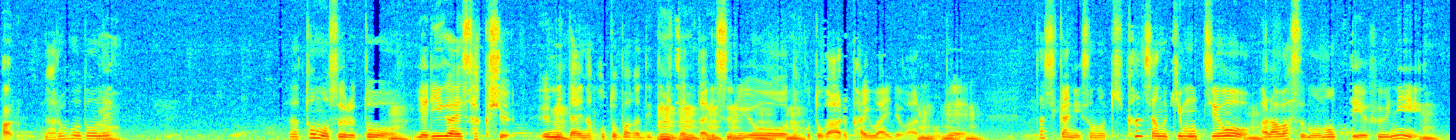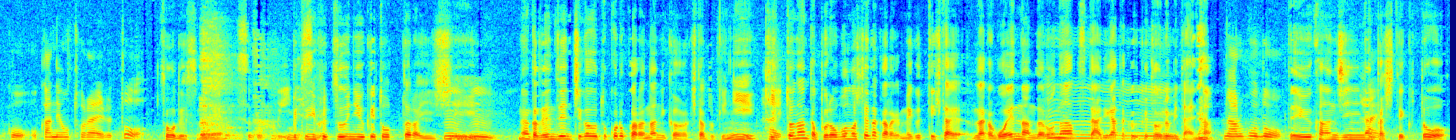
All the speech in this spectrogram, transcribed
ある。なるほどね、うん。ともすると、うん。やりがい搾取みたいな言葉が出てきちゃったりするようなことがある界隈ではあるのでうんうんうん確かにその機関車の気持ちを表すものっていうふうに、うん。こうお金を捉えるとそうですね。すごくいい別にね。普通に受け取ったらいいし、うんうん。なんか全然違うところから何かが来た時に、はい。きっとなんかプロボノしてたから巡ってきたなんかご縁なんだろうなっつってありがたく受け取るみたいな。っなるほど。ていう感じになんかしていくと、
